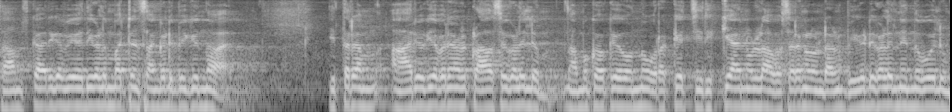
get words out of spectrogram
സാംസ്കാരിക വേദികളും മറ്റും സംഘടിപ്പിക്കുന്ന ഇത്തരം ആരോഗ്യപരമായ ക്ലാസ്സുകളിലും നമുക്കൊക്കെ ഒന്ന് ഉറക്കെ ചിരിക്കാനുള്ള അവസരങ്ങളുണ്ടാകും. വീടുകളിൽ നിന്ന് പോലും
